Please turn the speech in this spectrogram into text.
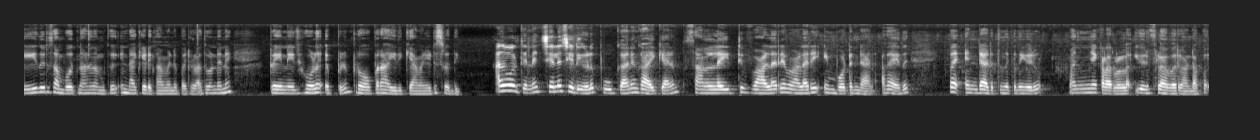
ഏതൊരു സംഭവത്തിനാണ് നമുക്ക് ഉണ്ടാക്കിയെടുക്കാൻ വേണ്ടി പറ്റുള്ളൂ. അതുകൊണ്ട് തന്നെ ഡ്രെയിനേജ് ഹോൾ എപ്പോഴും പ്രോപ്പർ ആയിരിക്കാൻ വേണ്ടിയിട്ട് ശ്രദ്ധിക്കും. അതുപോലെ തന്നെ ചില ചെടികൾ പൂക്കാനും കായ്ക്കാനും സൺലൈറ്റ് വളരെ വളരെ ഇമ്പോർട്ടന്റ് ആണ്. അതായത് ഇപ്പോൾ എന്റെ അടുത്ത് നിൽക്കുന്ന ഈ ഒരു മഞ്ഞ കളറുള്ള ഈ ഒരു ഫ്ലവർ കണ്ടോ? അപ്പോൾ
